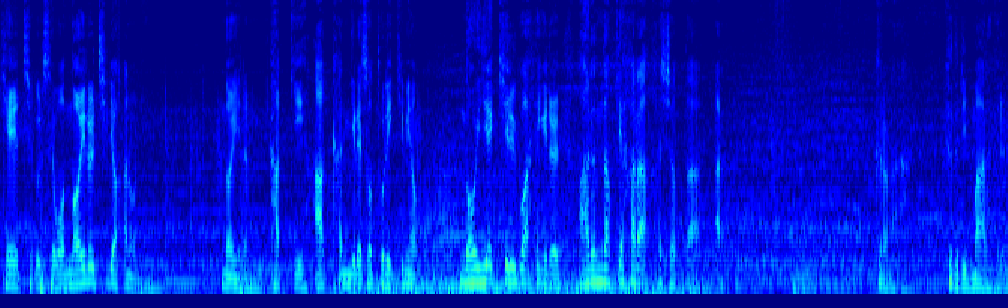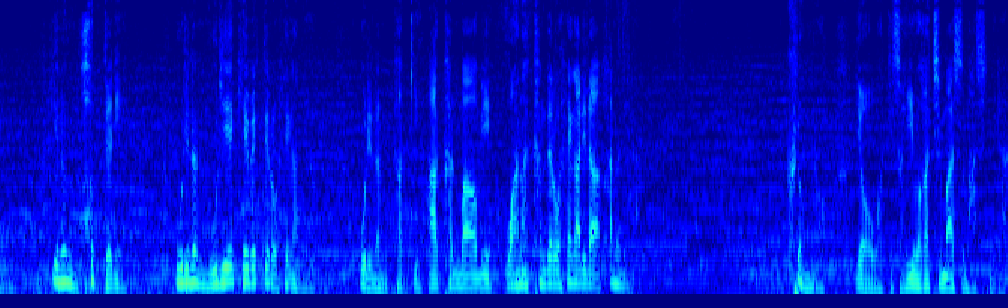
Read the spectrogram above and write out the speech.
계책을 세워 너희를 치려 하노니 너희는 각기 악한 길에서 돌이키며 너희의 길과 행위를 아름답게 하라 하셨다 하라 그러나 그들이 말하기를 이는 헛되니 우리는 우리의 계획대로 행하며 우리는 각기 악한 마음이 완악한 대로 행하리라 하느니라 그러므로 여호와께서 이와 같이 말씀하시니라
